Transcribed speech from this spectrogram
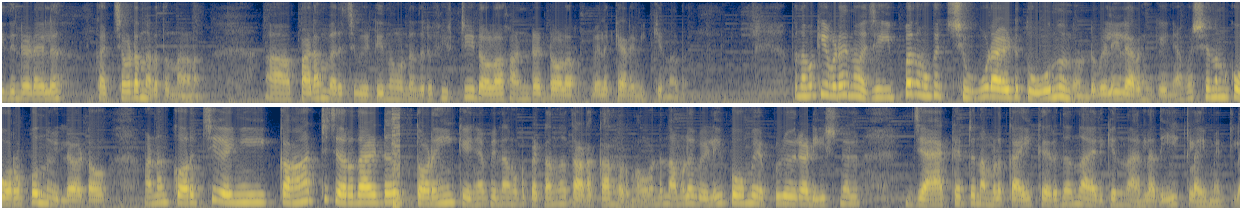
ഇതിന്റെ ഇടയിൽ കച്ചവടം നടത്തുന്നതാണ്. പടം വരച്ച് വീട്ടിൽ നിന്ന് കൊണ്ടുവന്നിട്ട് ഫിഫ്റ്റി ഡോളർ ഹൺഡ്രഡ് ഡോളർ വിലക്കാണ് വിൽക്കുന്നത്. അപ്പോൾ നമുക്ക് ഇവിടെ എന്ന് വെച്ചാൽ ഇപ്പം നമുക്ക് ചൂടായിട്ട് തോന്നുന്നുണ്ട് വെളിയിൽ ഇറങ്ങിക്കഴിഞ്ഞാൽ പക്ഷേ നമുക്ക് ഉറപ്പൊന്നുമില്ല കേട്ടോ. കാരണം കുറച്ച് കഴിഞ്ഞ് ഈ കാറ്റ് ചെറുതായിട്ട് തുടങ്ങിക്കഴിഞ്ഞാൽ പിന്നെ നമുക്ക് പെട്ടെന്ന് തടക്കാൻ തുടങ്ങും. അതുകൊണ്ട് നമ്മൾ വെളിയിൽ പോകുമ്പോൾ എപ്പോഴും ഒരു അഡീഷണൽ ജാക്കറ്റ് നമ്മൾ കൈ കരുതുന്നതായിരിക്കും നല്ലത് ഈ ക്ലൈമറ്റിൽ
